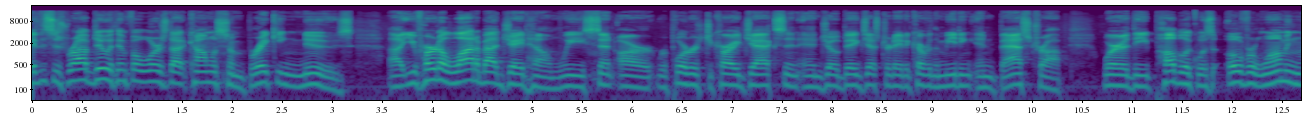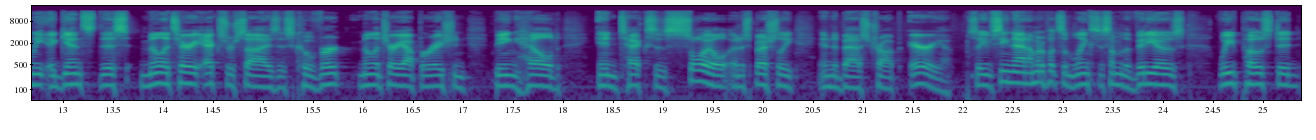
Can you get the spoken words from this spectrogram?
Hey, this is Rob Dew with Infowars.com with some breaking news. Uh, you've heard a lot about Jade Helm. We sent our reporters Jakari Jackson and Joe Biggs yesterday to cover the meeting in Bastrop, where the public was overwhelmingly against this military exercise, this covert military operation being held in Texas soil and especially in the Bastrop area. So you've seen that. I'm going to put some links to some of the videos we've posted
